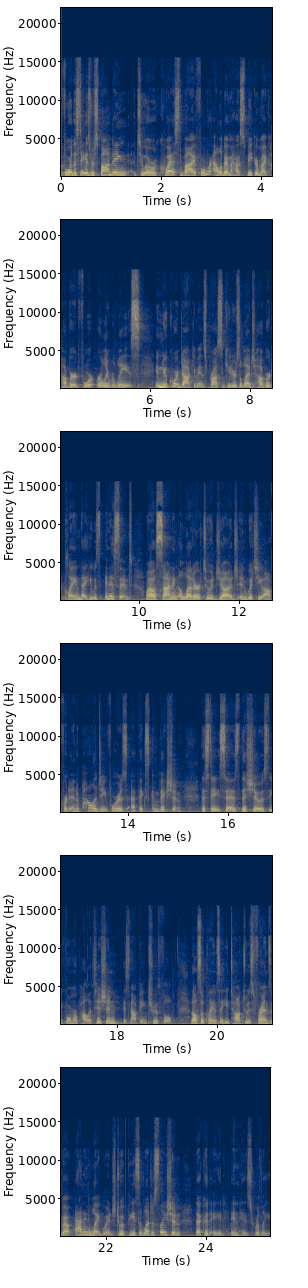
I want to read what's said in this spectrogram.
Before the state is responding to a request by former Alabama House Speaker Mike Hubbard for early release. In new court documents, prosecutors allege Hubbard claimed that he was innocent while signing a letter to a judge in which he offered an apology for his ethics conviction. The state says this shows the former politician is not being truthful. It also claims that he talked to his friends about adding language to a piece of legislation that could aid in his release.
